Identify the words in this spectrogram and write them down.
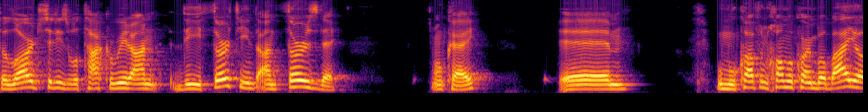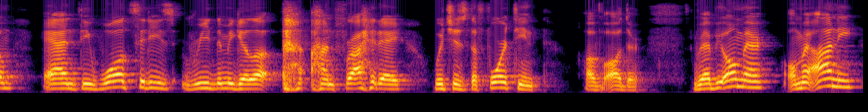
the large cities will taka read on the 13th on Thursday. Okay. Um, and the walled cities read the Megillah on Friday, which is the 14th of Adar. Rabbi Omer, Omer Ani,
